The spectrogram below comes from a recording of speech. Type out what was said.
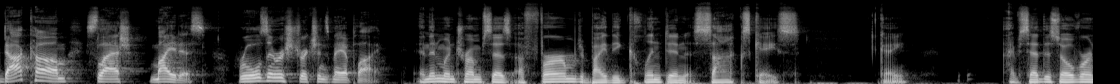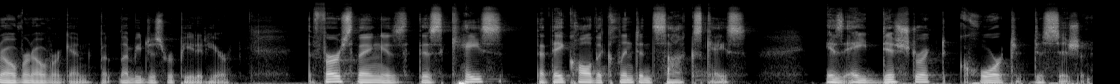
dot com slash Meidas. Rules and restrictions may apply. And then when Trump says affirmed by the Clinton Socks case, okay, I've said this over and over and over again, but let me just repeat it here. The first thing is this case that they call the Clinton Socks case is a district court decision.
